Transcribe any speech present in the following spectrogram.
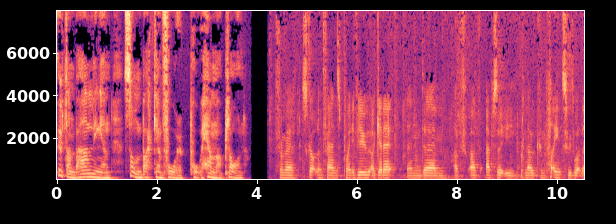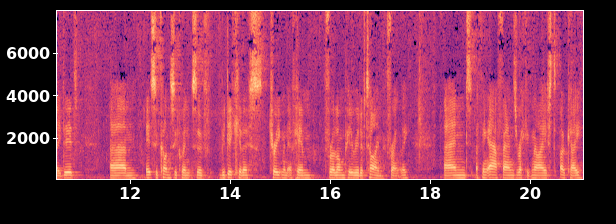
utan behandlingen som backen får på hemmaplan. From a Scotland fan's point of view, I get it, and um, I've, I've absolutely no complaints with what they did. Um, it's a consequence of ridiculous treatment of him for a long period of time, frankly. And I think our fans recognised, okay,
